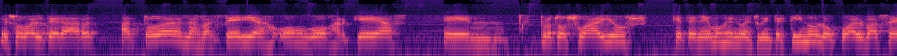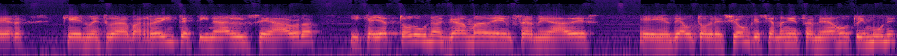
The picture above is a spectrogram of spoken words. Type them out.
eso va a alterar a todas las bacterias, hongos, arqueas, eh, protozoarios que tenemos en nuestro intestino, lo cual va a ser que nuestra barrera intestinal se abra y que haya toda una gama de enfermedades eh, de autoagresión que se llaman enfermedades autoinmunes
